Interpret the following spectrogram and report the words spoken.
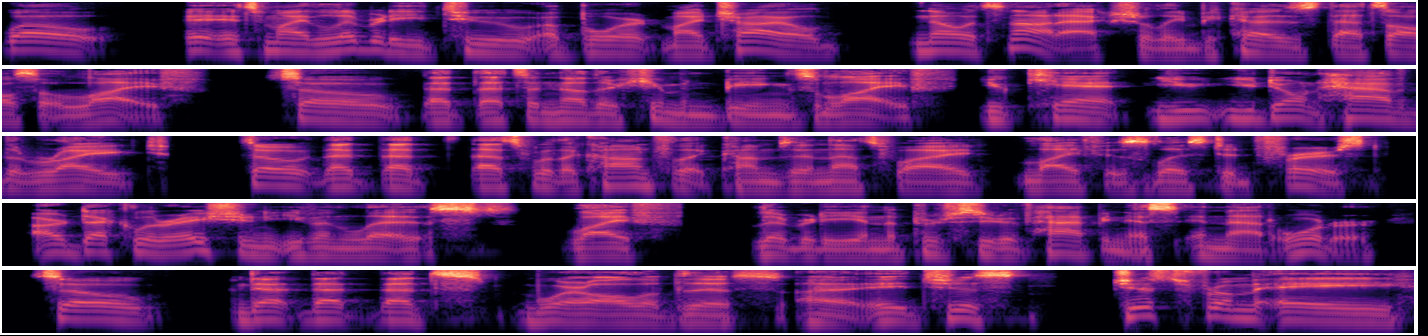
Well, it's my liberty to abort my child. No, it's not actually because that's also life. So that that's another human being's life. You can't. You you don't have the right. So that that that's where the conflict comes in. That's why life is listed first. Our declaration even lists life, liberty, and the pursuit of happiness in that order. So that that that's where all of this. Uh, it just just from a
